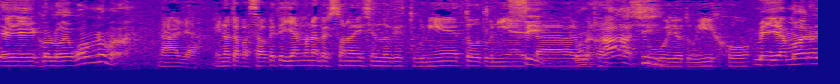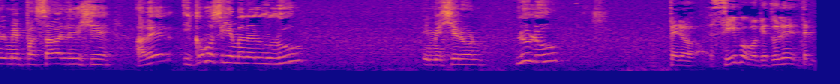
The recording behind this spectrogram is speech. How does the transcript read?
Eh, con lo de WOM nomás. Nada, ya. ¿Y no te ha pasado que te llama una persona diciendo que es tu nieto, tu nieta, Sí, una- ah, sí. tuyo, tu hijo? Me llamaron el mes pasado y le dije, a ver, ¿y cómo se llama la Lulu? Y me dijeron, Lulu. Pero sí, po, porque tú le, te-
